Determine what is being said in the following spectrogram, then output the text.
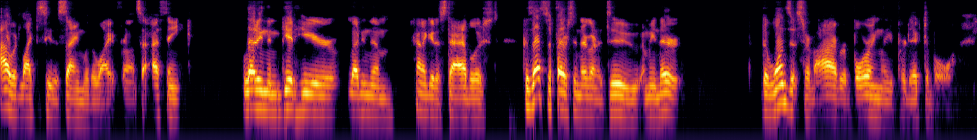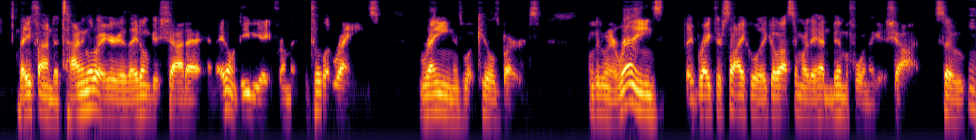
I would like to see the same with the white fronts. I, think letting them get here, letting them kind of get established, because that's the first thing they're going to do. I mean, they're the ones that survive are boringly predictable. They find a tiny little area they don't get shot at, and they don't deviate from it until it rains. Rain is what kills birds because when it rains, they break their cycle. They go out somewhere they hadn't been before, and they get shot. So hmm.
